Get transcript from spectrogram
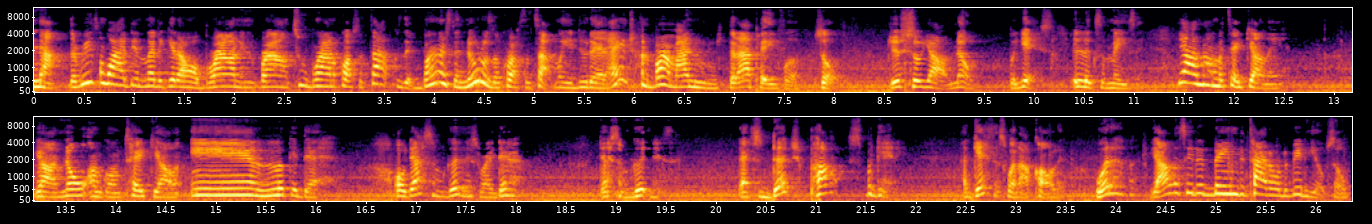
Now, the reason why I didn't let it get all brown and brown, too brown across the top, because it burns the noodles across the top when you do that. I ain't trying to burn my noodles that I paid for. So, just so y'all know. But yes, it looks amazing. Y'all know I'm going to take y'all in. Y'all know I'm going to take y'all in. Look at that. Oh, that's some goodness right there. That's some goodness. That's Dutch pot spaghetti. I guess that's what I'll call it. Whatever. Y'all see the name, the title of the video. So,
